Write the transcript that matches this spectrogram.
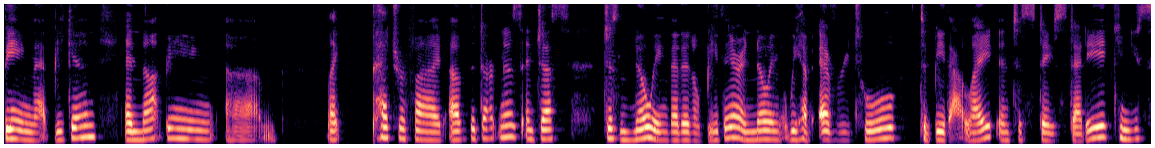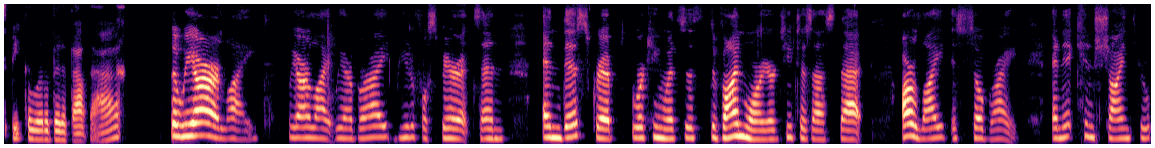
being that beacon and not being um, like petrified of the darkness and just just knowing that it'll be there and knowing that we have every tool to be that light and to stay steady. Can you speak a little bit about that? so we are light we are light we are bright beautiful spirits and and this script working with this divine warrior teaches us that our light is so bright and it can shine through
